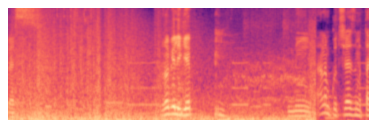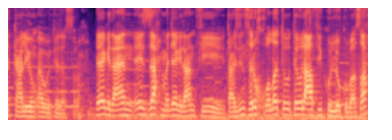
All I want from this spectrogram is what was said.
بس. الراجل يجيب. مين؟ أنا ما كنتش لازم أتك عليهم قوي كده الصراحة. يا جدعان إيه الزحمة دي يا جدعان في إيه؟ أنتوا عايزين صاروخ؟ والله تو- تولعوا فيه كلكم بقى صح؟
